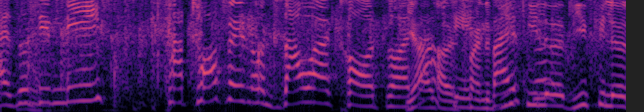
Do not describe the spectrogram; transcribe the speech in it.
Also demnächst Kartoffeln und Sauerkraut sollen da Ja, stehen. ich meine, wie viele, wie viele.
